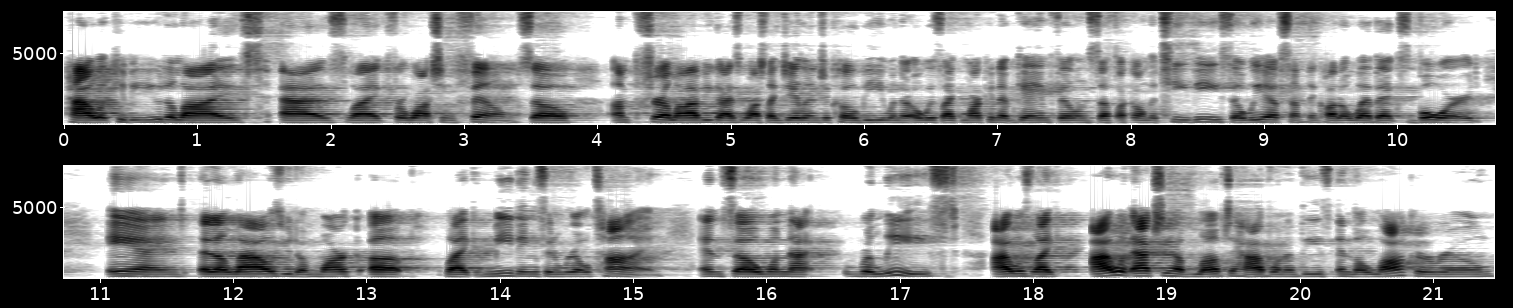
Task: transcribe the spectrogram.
how it could be utilized as like for watching film. So I'm sure a lot of you guys watch like Jalen Jacoby when they're always like marking up game film and stuff like on the TV. So we have something called a WebEx board and it allows you to mark up like meetings in real time. And so when that released, I was like, I would actually have loved to have one of these in the locker room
